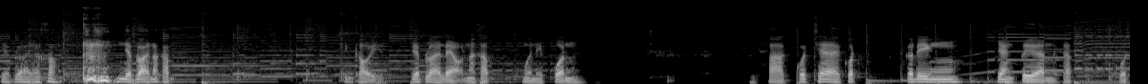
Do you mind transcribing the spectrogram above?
เรียบร้อยแล้วครับ เรียบร้อยนะครับกินเขาเรียบร้อยแล้วนะครับเหมือนในปวนฝากกดแชร์กดกระดิ่งแจ้งเตือนนะครับ กด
